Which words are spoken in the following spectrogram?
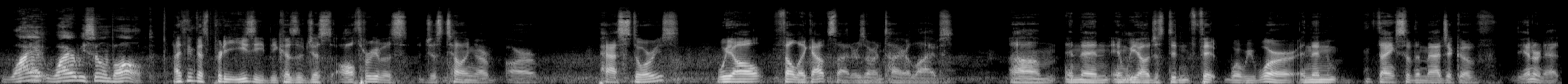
why why are we so involved? I think that's pretty easy because of just all three of us just telling our, our past stories. We all felt like outsiders our entire lives. Um, and then, and we all just didn't fit where we were. And then, thanks to the magic of the internet,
